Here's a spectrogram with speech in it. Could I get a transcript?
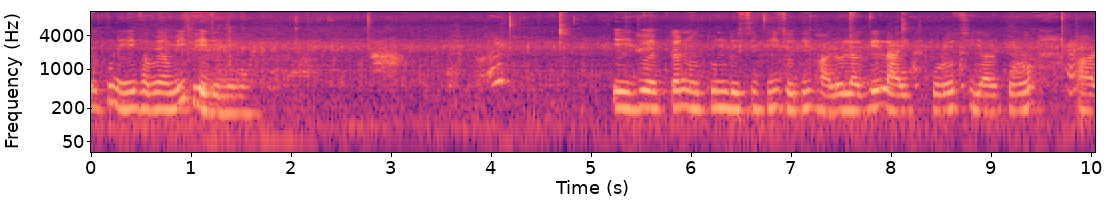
দেখুন, এইভাবে আমি ভেজে নেব। এই যে একটা নতুন রেসিপি যদি ভালো লাগে লাইক করো শেয়ার করো। আর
